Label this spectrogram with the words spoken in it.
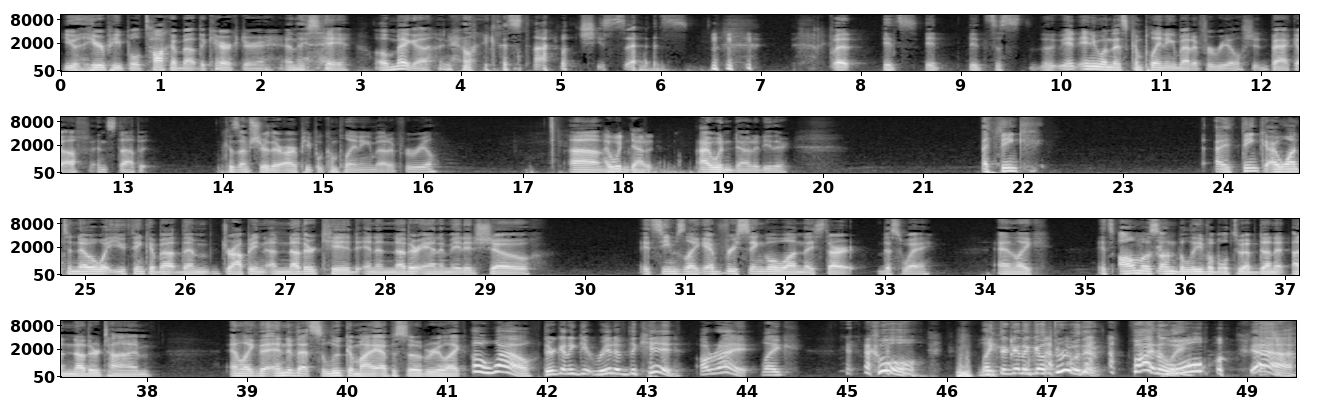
you hear people talk about the character and they say Omega, and you're like, that's not what she says. but it's it it's just anyone that's complaining about it for real should back off and stop it because I'm sure there are people complaining about it for real. Um, I wouldn't doubt it. I wouldn't doubt it either. I think I think I want to know what you think about them dropping another kid in another animated show. It seems like every single one they start this way. And like it's almost unbelievable to have done it another time. And like the end of that Saleucami episode where you're like, "Oh wow, they're going to get rid of the kid." All right. Like cool. like they're going to go through with it. Finally. Cool. Yeah.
